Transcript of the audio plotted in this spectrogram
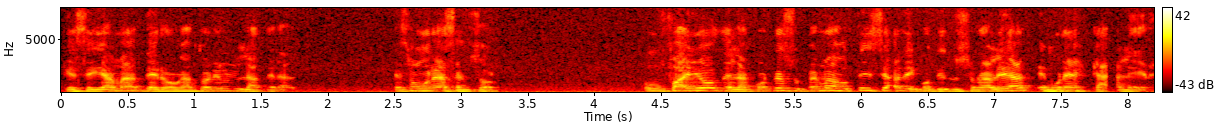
que se llama derogatorio unilateral. Eso es un ascensor. Un fallo de la Corte Suprema de Justicia de inconstitucionalidad es una escalera.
